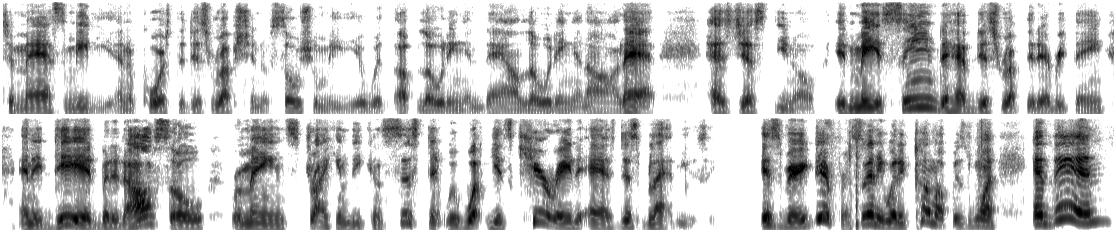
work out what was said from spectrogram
to mass media. And of course, the disruption of social media with uploading and downloading and all that has just, you know, it may seem to have disrupted everything, and it did, but it also remains strikingly consistent with what gets curated as just black music. It's very different. So, anyway, to come up is one. And then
